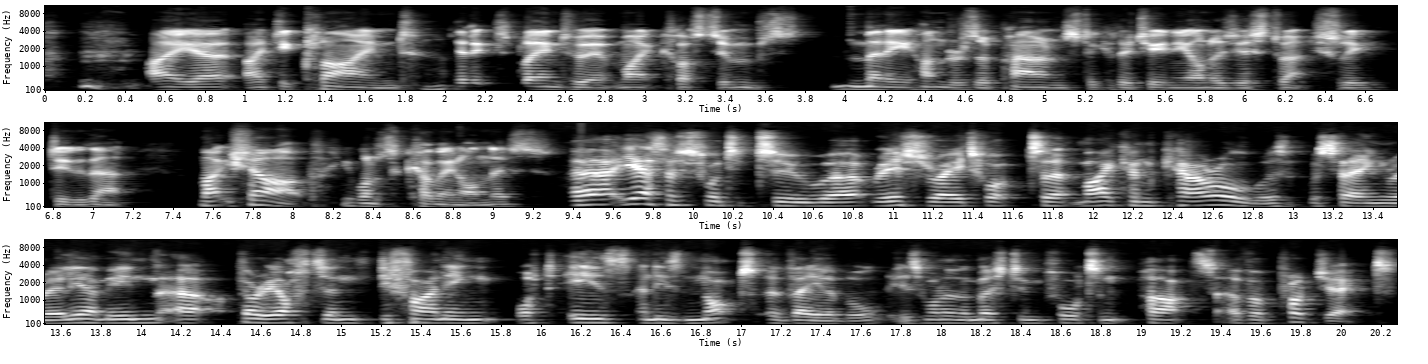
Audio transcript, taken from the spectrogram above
I, uh, I declined. I did explain to him it might cost him many hundreds of pounds to get a genealogist to actually do that. Mike Sharp, you wanted to come in on this? Uh, yes, I just wanted to uh, reiterate what uh, Mike and Carol was, were saying, really. I mean, uh, very often defining what is and is not available is one of the most important parts of a project.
